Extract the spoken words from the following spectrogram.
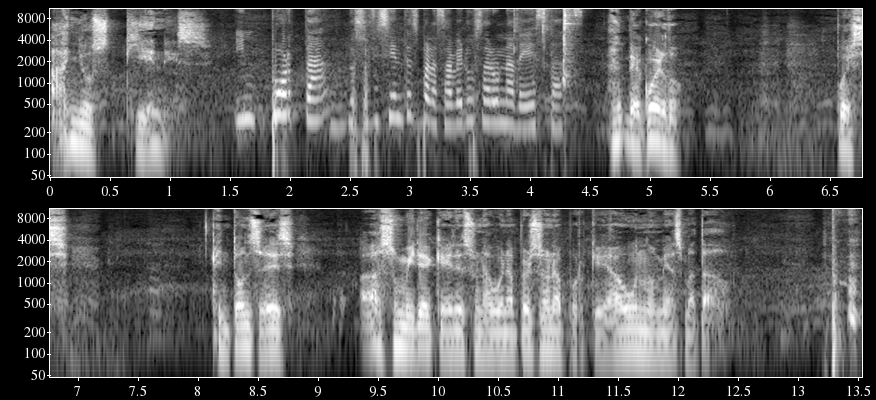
años tienes? Importa lo suficientes para saber usar una de estas. De acuerdo. Pues. Entonces. Asumiré que eres una buena persona porque aún no me has matado.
